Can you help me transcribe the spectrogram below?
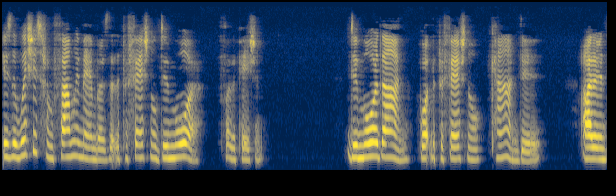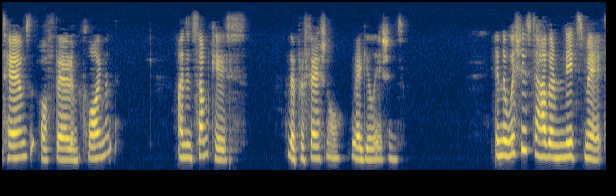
is the wishes from family members that the professional do more for the patient. Do more than what the professional can do, either in terms of their employment and in some cases their professional regulations. In the wishes to have their needs met,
